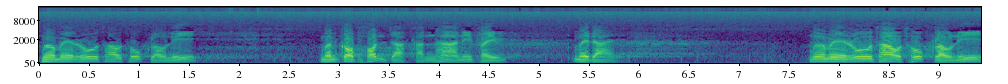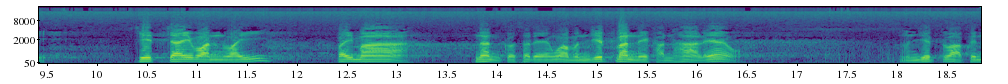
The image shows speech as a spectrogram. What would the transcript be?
เมื่อไม่รู้เท่าทุกเหล่านี้ มันก็พ้นจากขันห้านี้ไปไม่ได้ เมื่อไม่รู้เท่าทุกเหล่านี้ จิตใจวันไหวไปมา นั่นก็แสดงว่ามันยึดมั่นในขันห้าแล้ว มันยึดว่าเป็น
